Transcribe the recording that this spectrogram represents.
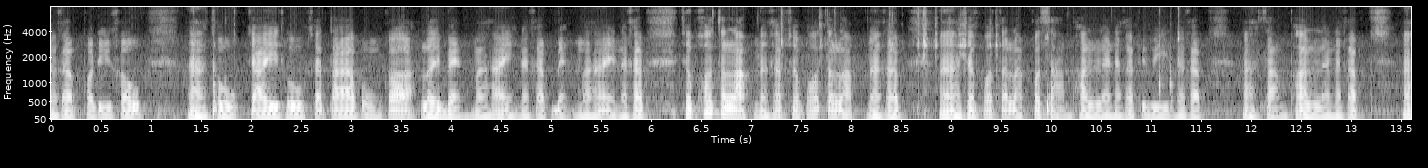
นะครับ พอดีเขาอ่าถูกใจถูกชะตาผมก็เลยแบ่งมาให้นะครับ แบ่งมาให้นะครับ เฉพาะตลับนะครับ เฉพาะตลับนะครับอ่าเฉพาะตลับก็สามพันแล้วนะครับพี่วีนะครับอ่าสามพันแล้วนะครับอ่า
